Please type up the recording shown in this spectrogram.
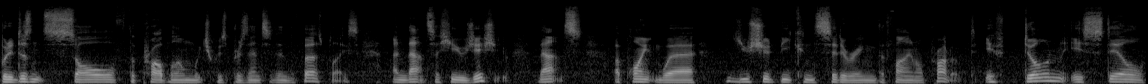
but it doesn't solve the problem which was presented in the first place, and that's a huge issue. That's a point where you should be considering the final product. If done is still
